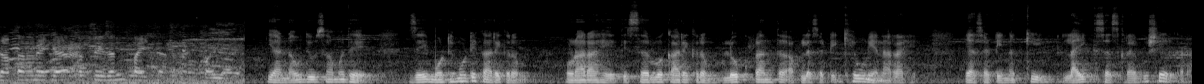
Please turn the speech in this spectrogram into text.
जाताना नाही का प्रत्येकजण पाहिजे या नऊ दिवसामध्ये जे मोठे मोठे कार्यक्रम होणार आहे ते सर्व कार्यक्रम लोकप्रांत आपल्यासाठी घेऊन येणार आहे. यासाठी नक्की लाईक सबस्क्राईब व शेअर करा.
